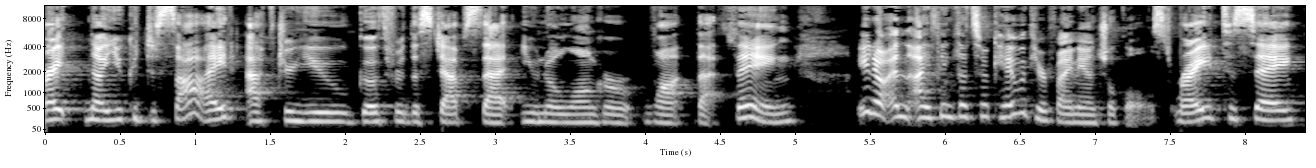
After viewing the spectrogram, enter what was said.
right? Now you could decide after you go through the steps that you no longer want that thing, you know, and I think that's okay with your financial goals, right? To say,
